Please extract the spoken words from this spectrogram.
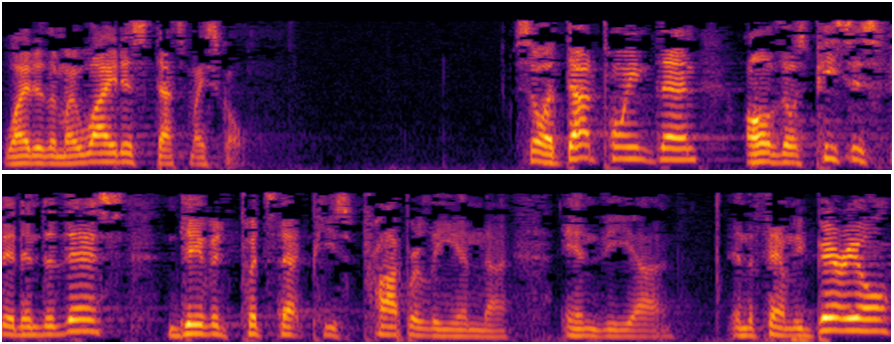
wider than my widest, that's my skull. So at that point then, all of those pieces fit into this. David puts that piece properly in the, in the, uh, in the family burial,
